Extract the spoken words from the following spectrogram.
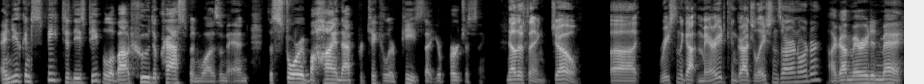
And you can speak to these people about who the craftsman was and, and the story behind that particular piece that you're purchasing. Another thing, Joe, uh, recently got married. Congratulations are in order. I got married in May.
